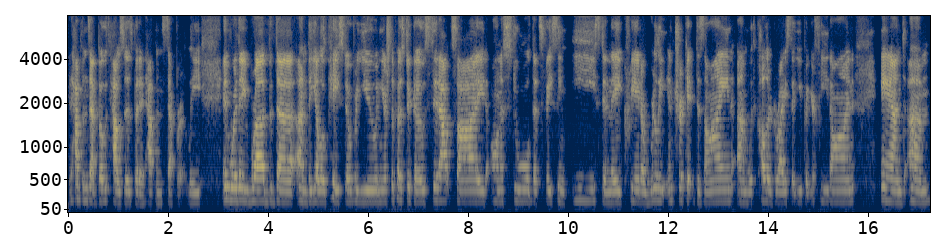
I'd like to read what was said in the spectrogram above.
It mm. happens at both houses, but it happens separately. And where they rub the um, the yellow paste over you, and you're supposed to go sit outside on a stool that's facing east, and they create a really intricate design um, with colored rice that you put your feet on and um,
